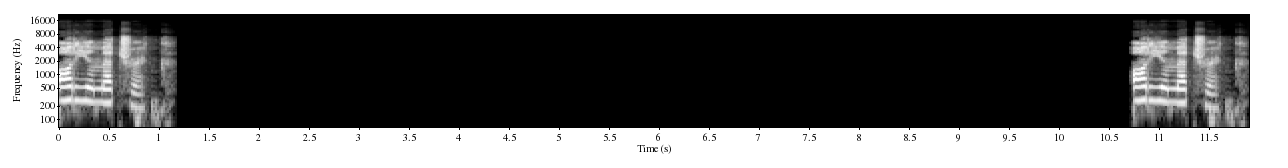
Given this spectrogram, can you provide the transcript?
audiometric. Audiometric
